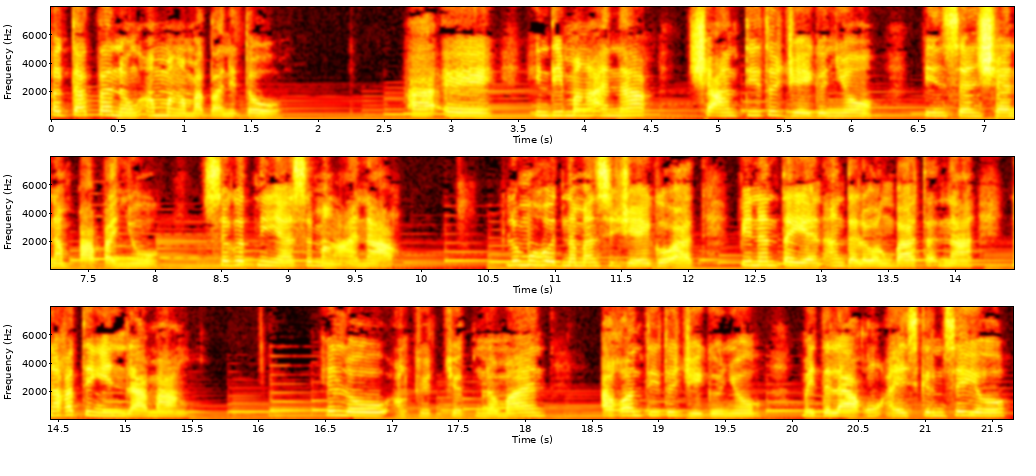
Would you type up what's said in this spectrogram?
pagtatanong ang mga mata nito. Ah eh, hindi mga anak, siya ang tito Diego nyo, pinsan siya ng papa nyo, sagot niya sa mga anak. Lumuhod naman si Diego at pinantayan ang dalawang bata na nakatingin lamang. Hello, ang cute-cute naman. Ako ang tito Diego nyo. May dala akong ice cream sa'yo.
